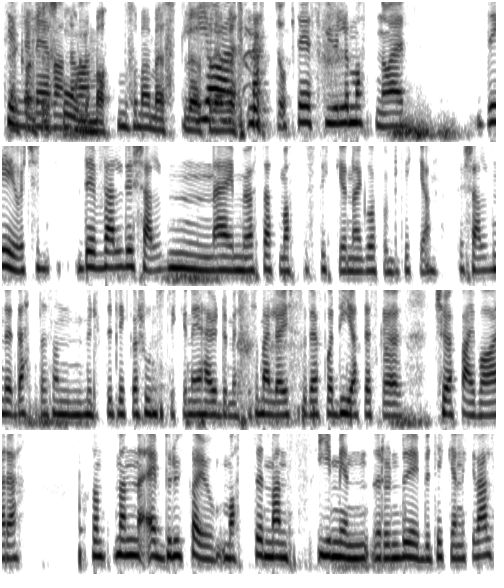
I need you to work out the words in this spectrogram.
til elevene. det er kanskje elevene. skolematten som er mest ja, nettopp. Det er skolematten, og jeg- det er jo ikke Det er veldig sjelden jeg møter et mattestykke når jeg går på butikken. Det er sjelden det detter sånn multiplikasjonsstykke ned i hodet mitt, som jeg løser det fordi at jeg skal kjøpe ei vare. Sant? Men jeg bruker jo matte mens i min runde i butikken likevel.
